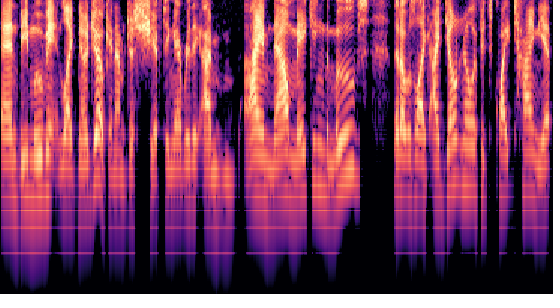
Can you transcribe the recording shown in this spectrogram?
and be moving like no joke and I'm just shifting everything. I'm I am now making the moves that I was like I don't know if it's quite time yet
